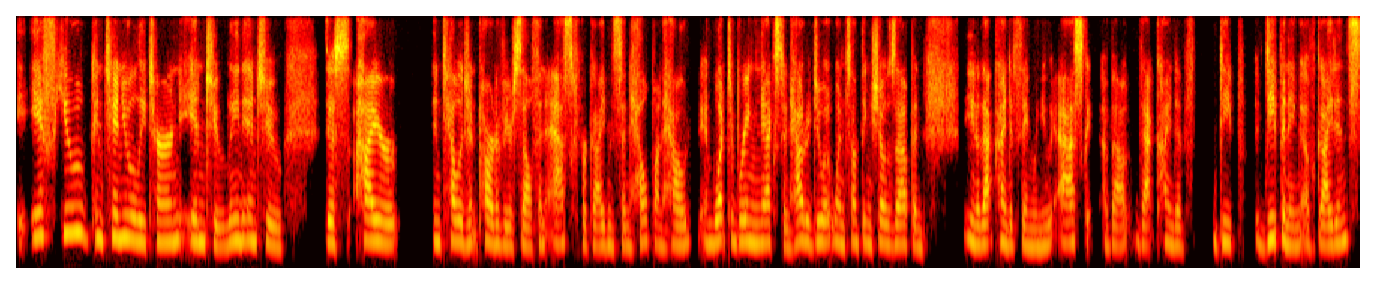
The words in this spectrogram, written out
if you continually turn into, lean into this higher intelligent part of yourself and ask for guidance and help on how and what to bring next and how to do it when something shows up and you know that kind of thing when you ask about that kind of deep deepening of guidance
